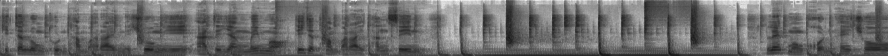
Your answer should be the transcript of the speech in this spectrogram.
คิดจะลงทุนทำอะไรในช่วงนี้อาจจะยังไม่เหมาะที่จะทำอะไรทั้งสิ้น เลขมงคลให้โชค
